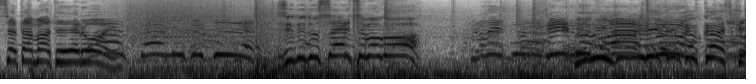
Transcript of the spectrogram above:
Свята мати героїв! Зійди до серця мого! Кавказький!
